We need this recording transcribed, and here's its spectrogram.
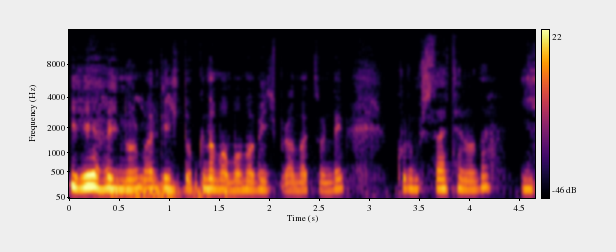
ay normalde hiç dokunamam ama mecbur almak zorundayım. Kurumuş zaten o da. İyi.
